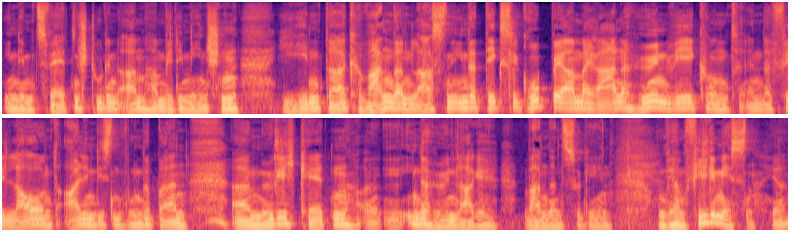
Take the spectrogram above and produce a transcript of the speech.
In dem zweiten Studienarm haben wir die Menschen jeden Tag wandern lassen in der Dechselgruppe am Iraner Höhenweg und in der Fillau und all in diesen wunderbaren äh, Möglichkeiten äh, in der Höhenlage wandern zu gehen. Und wir haben viel gemessen. Ja.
